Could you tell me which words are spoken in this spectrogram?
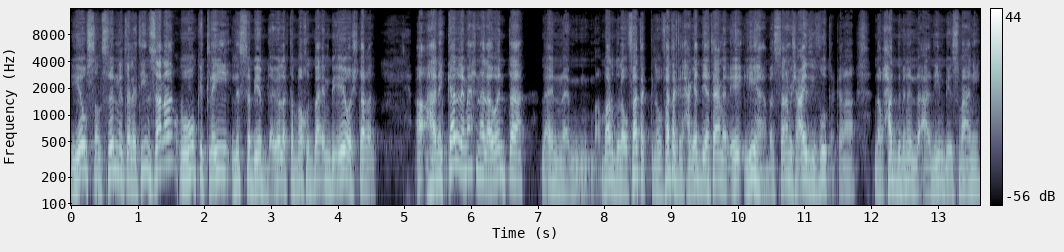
يوصل سن 30 سنة وممكن تلاقيه لسه بيبدأ. يقول لك طب ما آخد بقى MBA واشتغل. أه هنتكلم إحنا لو أنت لأن برضه لو فاتك لو فاتك الحاجات دي هتعمل إيه؟ ليها. بس أنا مش عايز يفوتك. أنا لو حد من اللي قاعدين بيسمعني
